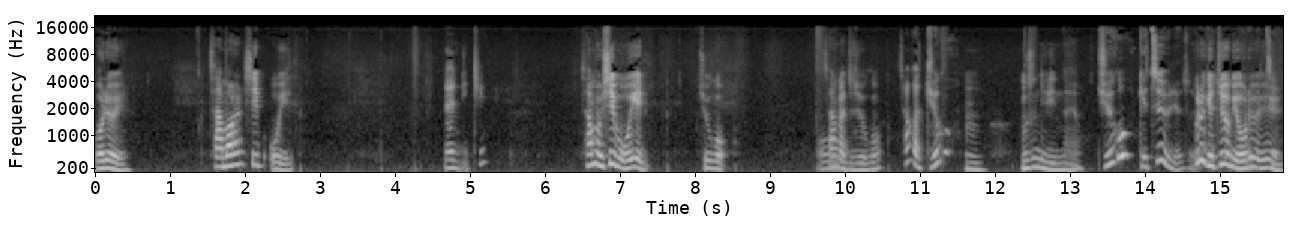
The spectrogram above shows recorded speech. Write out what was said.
월요일. 3월 15일. 何日 3월 15일. 주고. 싸가지 주고. 사과 주고? 응. 무슨 일이 있나요? 주고? 개츠요이래서 그래 개츠요이 월요일. 그치?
